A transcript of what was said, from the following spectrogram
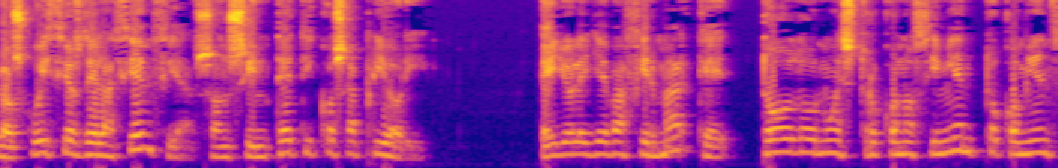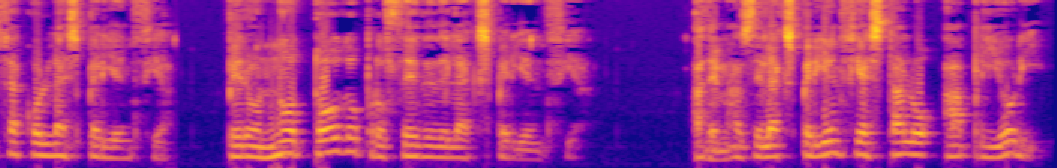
Los juicios de la ciencia son sintéticos a priori. Ello le lleva a afirmar que todo nuestro conocimiento comienza con la experiencia, pero no todo procede de la experiencia. Además de la experiencia está lo a priori,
